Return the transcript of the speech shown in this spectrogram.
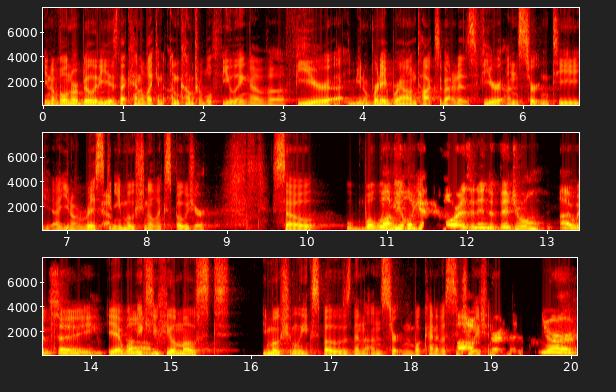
You know, vulnerability is that kind of like an uncomfortable feeling of uh, fear. Uh, you know, Brene Brown talks about it as fear, uncertainty, uh, you know, risk, yeah. and emotional exposure. So, what would well, if you look at more as an individual, I would say. Yeah, what um, makes you um, feel most emotionally exposed and uncertain? What kind of a situation? you're,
